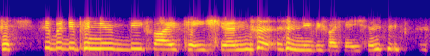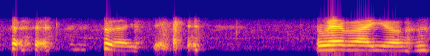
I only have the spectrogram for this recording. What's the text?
Super duper noobification. noobification. That's sick. Where are you?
